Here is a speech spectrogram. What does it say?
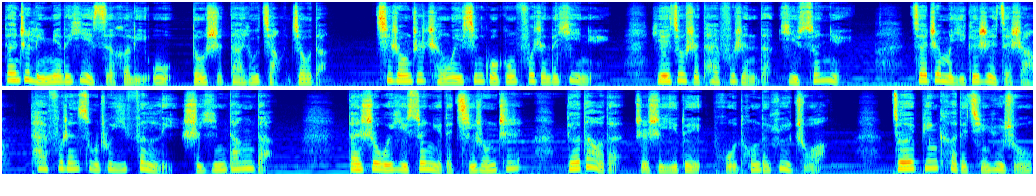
但这里面的意思和礼物都是大有讲究的。齐荣之成为新国公夫人的义女，也就是太夫人的义孙女，在这么一个日子上。太夫人送出一份礼是应当的，但身为一孙女的齐荣之得到的只是一对普通的玉镯，作为宾客的秦玉茹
